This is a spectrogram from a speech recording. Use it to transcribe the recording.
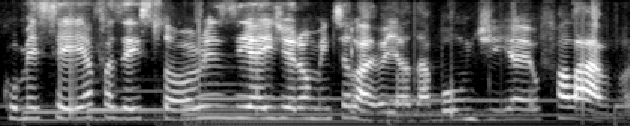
comecei a fazer stories e aí geralmente, sei lá, eu ia dar bom dia, eu falava.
